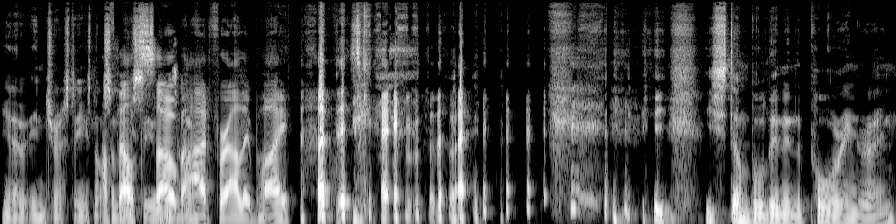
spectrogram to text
you know interesting. It's not. I felt so bad for Alibi at this game. For the way he, he stumbled in in the pouring rain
